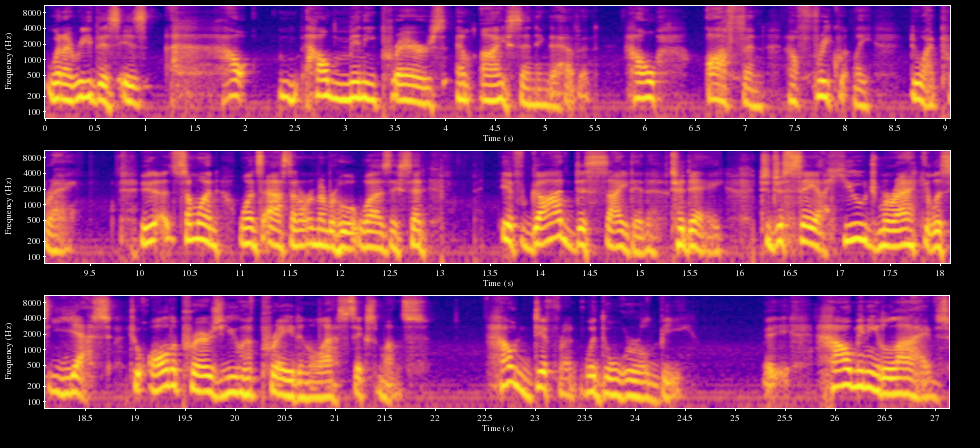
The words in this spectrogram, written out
when I read this is how how many prayers am I sending to heaven? How often, how frequently do I pray? Someone once asked, I don't remember who it was, they said, if God decided today to just say a huge miraculous yes to all the prayers you have prayed in the last six months, how different would the world be? How many lives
